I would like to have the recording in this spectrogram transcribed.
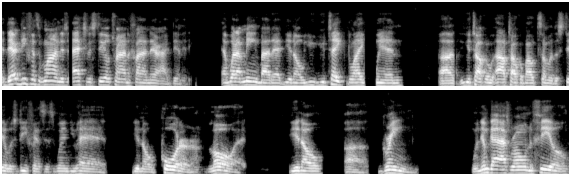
their defensive line is actually still trying to find their identity. And what I mean by that, you know, you you take like when uh, you talk. I'll talk about some of the Steelers' defenses when you had, you know, Porter, Lloyd, you know, uh, Greene. When them guys were on the field,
